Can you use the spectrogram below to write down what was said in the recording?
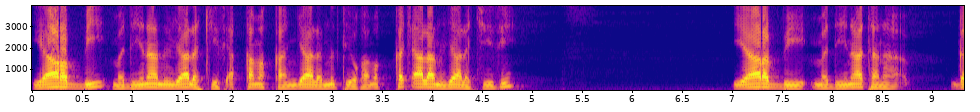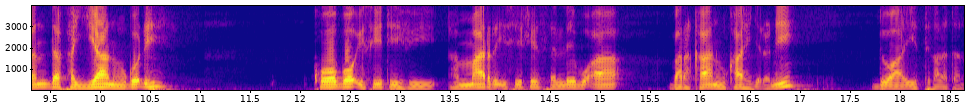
يا ربي مدينة نجالة شيسي أكا مكة نجالة نتي وكا مكة جالا نجالة شيسي يا ربي مدينتنا غند فيان وقولي كوبو إسيتي في همار إسي كيس اللي بؤا بركان جلني du'aa'ii itti kadhatan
